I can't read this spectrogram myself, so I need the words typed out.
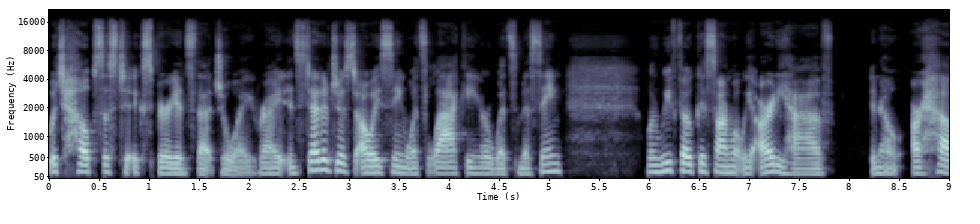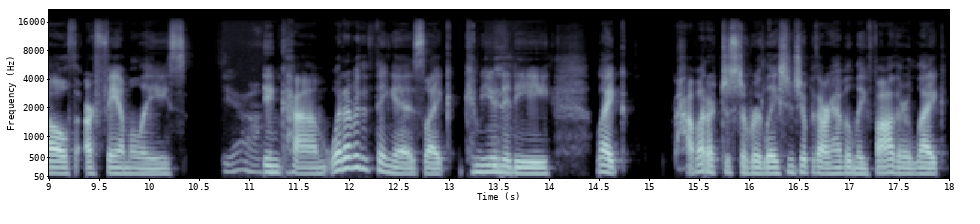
which helps us to experience that joy, right? Instead of just always seeing what's lacking or what's missing, when we focus on what we already have, you know, our health, our families, Yeah. income, whatever the thing is, like community, like how about just a relationship with our heavenly Father? Like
